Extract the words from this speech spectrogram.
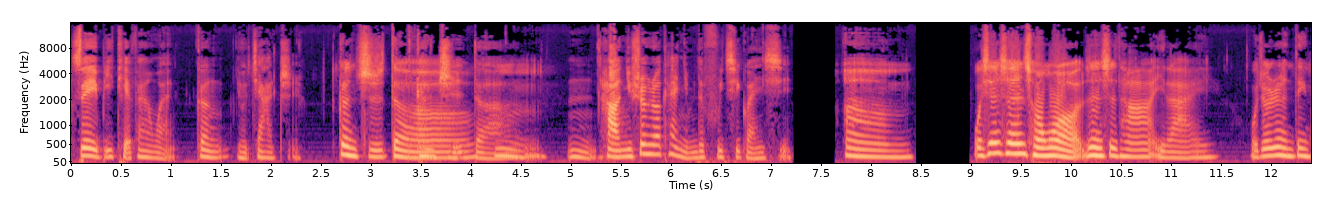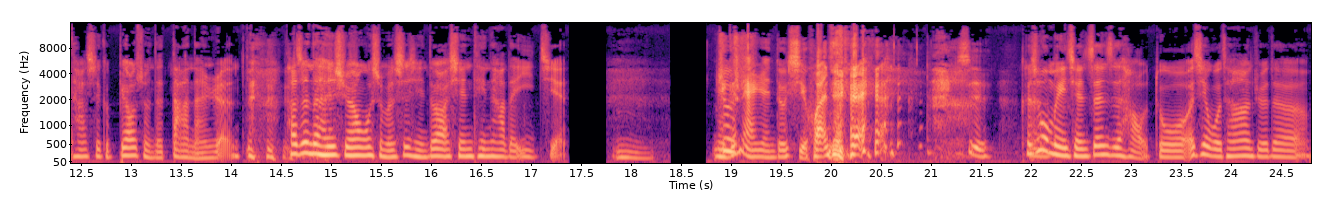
所以比铁饭碗更有价值，更值得，更值得。嗯嗯，好，你说说看你们的夫妻关系。嗯，我先生从我认识他以来，我就认定他是个标准的大男人。他真的很喜欢我，什么事情都要先听他的意见。嗯。每个男人都喜欢的，是。可是我们以前争执好多，而且我常常觉得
